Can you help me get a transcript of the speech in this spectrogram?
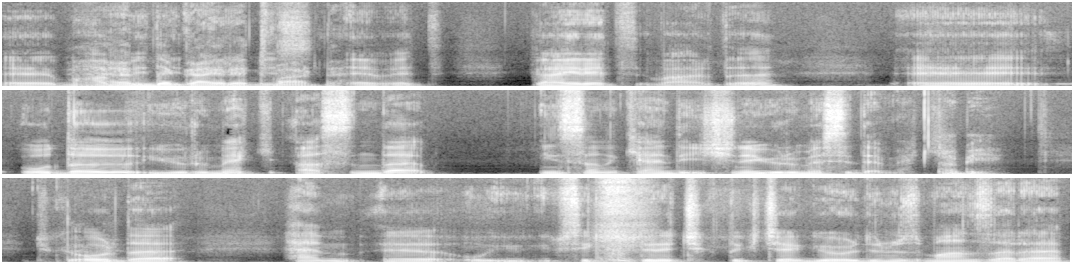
E, muhabbet Hem de gayret vardı. Evet, gayret vardı. E, o dağı yürümek aslında insanın kendi içine yürümesi demek. Tabii. Çünkü orada hem e, o yüksekliklere çıktıkça gördüğünüz manzara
